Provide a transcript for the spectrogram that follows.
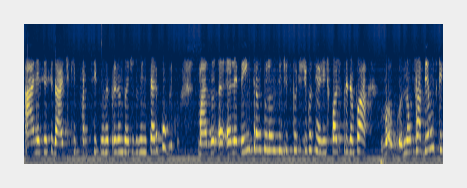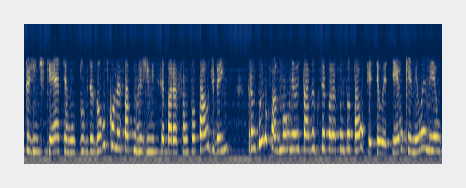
há necessidade que participe um representante do Ministério Público. Mas eh, ela é bem tranquila no sentido que eu te digo assim, a gente pode, por exemplo, ah, não sabemos o que, que a gente quer, temos dúvidas, vamos começar com um regime de separação total de bens. Tranquilo, faz uma união estável com separação total. O que é teu é teu, o que é meu é meu.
